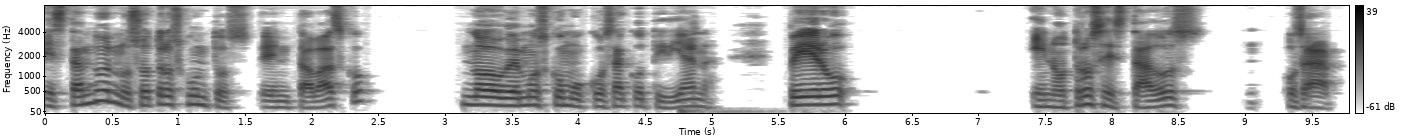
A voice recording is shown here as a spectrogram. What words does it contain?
estando nosotros juntos en Tabasco, no lo vemos como cosa cotidiana, pero en otros estados, o sea,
